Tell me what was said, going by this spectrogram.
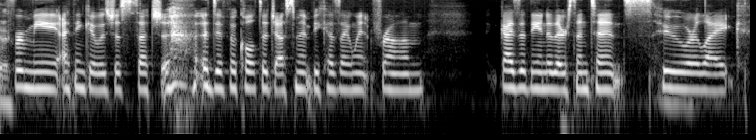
Okay. for me, I think it was just such a, a difficult adjustment because I went from guys at the end of their sentence who are like,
